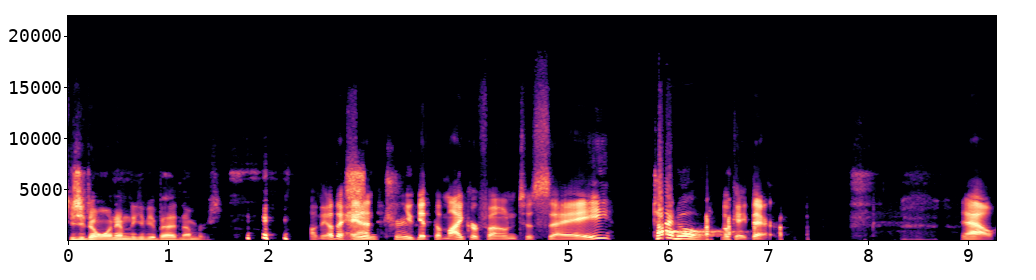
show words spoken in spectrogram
Because you don't want him to give you bad numbers. On the other hand, true. you get the microphone to say, Time Lord. okay, there. Now,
